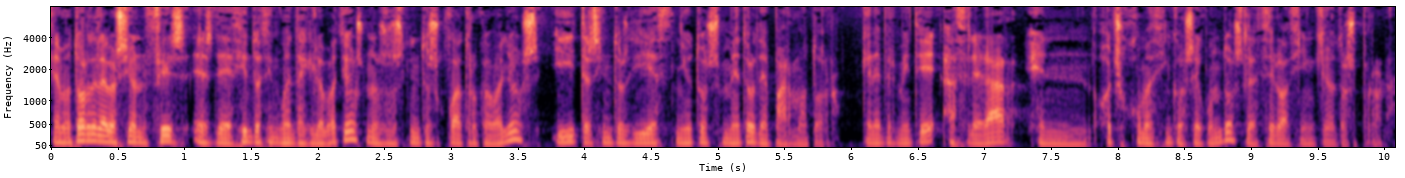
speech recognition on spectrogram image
El motor de la versión FIS es de 150 kilovatios, unos 204 caballos y 310 Nm de par motor, que le permite acelerar en 8,5 segundos de 0 a 100 km por hora.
